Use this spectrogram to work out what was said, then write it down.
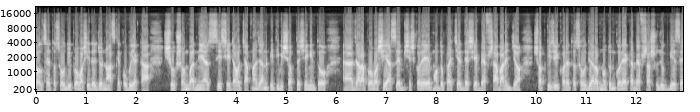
চলছে। তো সৌদি প্রবাসীদের জন্য আজকে খুবই একটা সুখ সংবাদ নিয়ে আসছি। সেটা হচ্ছে, আপনারা জানেন, পৃথিবীর সব দেশে কিন্তু যারা প্রবাসী আছে, বিশেষ করে মধ্যপ্রাচ্যের দেশে ব্যবসা, বাণিজ্য সব কিছুই করে। তো সৌদি আরব নতুন করে একটা ব্যবসার সুযোগ দিয়েছে।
